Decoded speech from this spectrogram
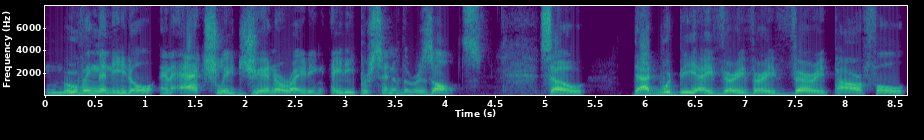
moving the needle and actually generating 80% of the results. So that would be a very, very, very powerful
